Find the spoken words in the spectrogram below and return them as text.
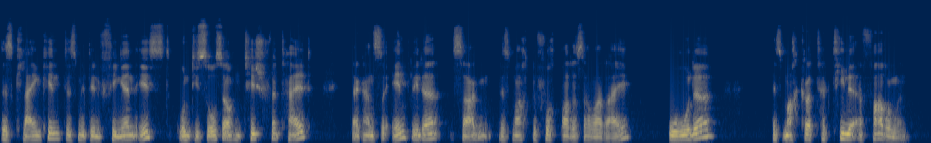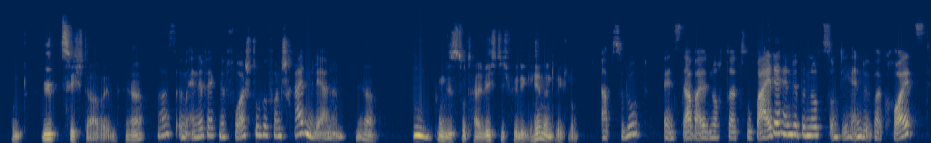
das Kleinkind, das mit den Fingern isst und die Soße auf dem Tisch verteilt, da kannst du entweder sagen, das macht eine furchtbare Sauerei oder es macht gerade taktile Erfahrungen und übt sich darin. Ja, Das ist im Endeffekt eine Vorstufe von Schreiben lernen. ja. Hm. Und ist total wichtig für die Gehirnentwicklung. Absolut. Wenn es dabei noch dazu beide Hände benutzt und die Hände überkreuzt,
